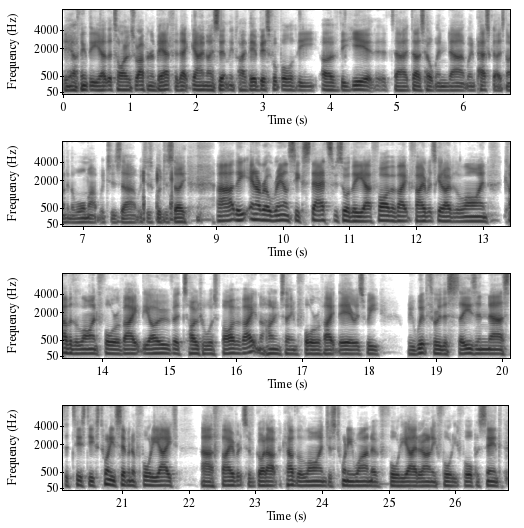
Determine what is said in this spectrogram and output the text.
Yeah, I think the uh, the Tigers were up and about for that game. They certainly played their best football of the of the year. It uh, does help when uh, when Pasco's not in the warm up, which is uh, which is good to see. Uh, the NRL round six stats: we saw the uh, five of eight favourites get over the line, cover the line four of eight. The over total was five of eight, and the home team four of eight. There as we we whip through the season uh, statistics: twenty seven to forty eight. Uh, favourites have got up, cover the line just 21 of 48 at only 44%.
